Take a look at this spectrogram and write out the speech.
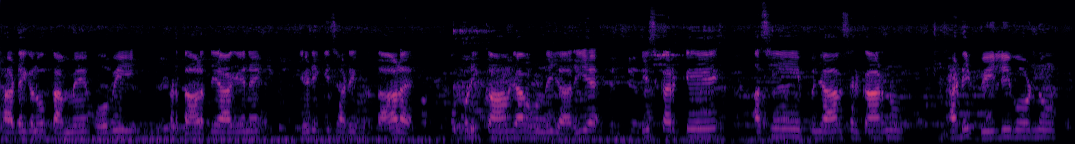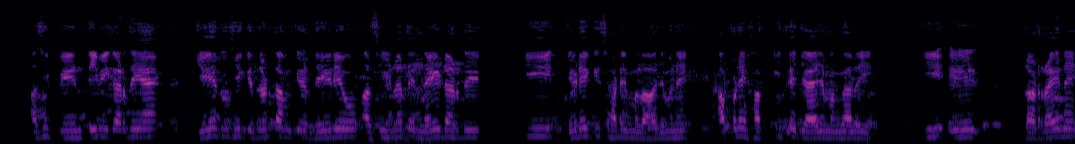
ਸਾਡੇ ਕੋਲੋਂ ਕੰਮ ਹੈ, ਉਹ ਵੀ ਹੜਤਾਲ ਤੇ ਆ ਗਏ ਨੇ। ਜਿਹੜੀ ਕਿ ਸਾਡੀ ਹੜਤਾਲ ਹੈ ਉਹ ਬੜੀ ਕਾਮਯਾਬ ਹੁੰਦੀ ਜਾ ਰਹੀ ਹੈ। ਇਸ ਕਰਕੇ ਅਸੀਂ ਪੰਜਾਬ ਸਰਕਾਰ ਨੂੰ, ਸਾਡੀ ਬਿਜਲੀ ਬੋਰਡ ਨੂੰ ਅਸੀਂ ਬੇਨਤੀ ਵੀ ਕਰਦੇ ਹਾਂ, ਜੇ ਤੁਸੀਂ ਗਿੱਦੜ ਧਮਕੀਆਂ ਦੇ ਰਹੇ ਹੋ, ਅਸੀਂ ਇਹਨਾਂ ਤੇ ਨਹੀਂ ਡਰਦੇ ਕਿ ਜਿਹੜੇ ਕਿ ਸਾਡੇ ਮੁਲਾਜ਼ਮ ਨੇ ਆਪਣੇ ਹੱਕੀ ਤੇ ਜਾਇਜ਼ ਮੰਗਾਂ ਲਈ ਕਿ ਇਹ ਲੜ ਰਹੇ ਨੇ,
